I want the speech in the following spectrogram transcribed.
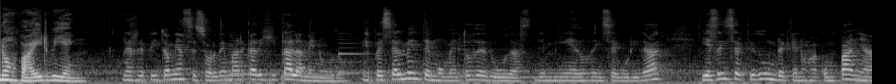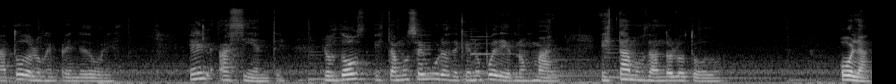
nos va a ir bien. Les repito a mi asesor de marca digital a menudo, especialmente en momentos de dudas, de miedos, de inseguridad y esa incertidumbre que nos acompaña a todos los emprendedores. Él asiente. Los dos estamos seguros de que no puede irnos mal. Estamos dándolo todo. Hola,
